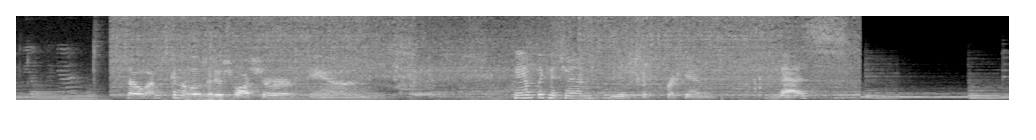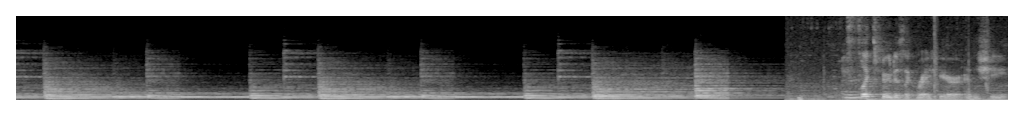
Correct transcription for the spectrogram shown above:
So I'm just gonna load the dishwasher and clean up the kitchen. It's a freaking mess. Slick's food is like right here and she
